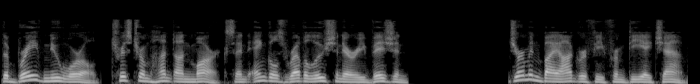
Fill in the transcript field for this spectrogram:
The Brave New World, Tristram Hunt on Marx and Engels' Revolutionary Vision. German biography from D.H.M.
